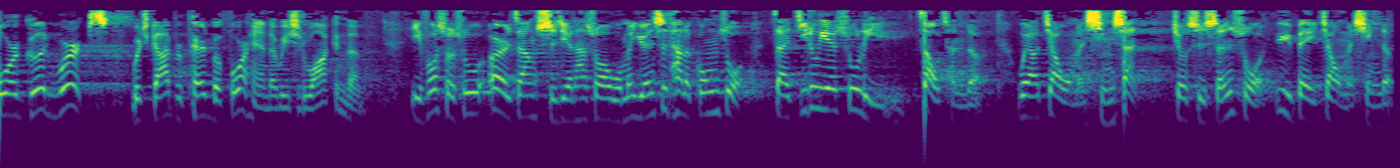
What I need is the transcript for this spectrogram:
for good works, which God prepared beforehand that we should walk in them. 以弗所书二章十节，他说：“我们原是他的工作，在基督耶稣里造成的，为要叫我们行善，就是神所预备叫我们行的。”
